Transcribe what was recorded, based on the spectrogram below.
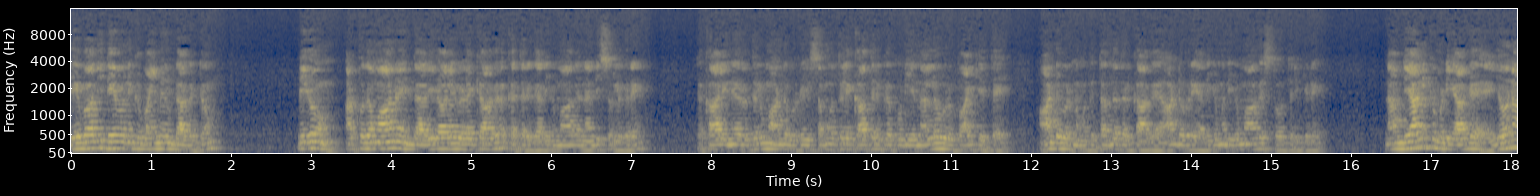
தேவாதி தேவனுக்கு மகிமை உண்டாகட்டும். மிகவும் அற்புதமான இந்த அதிகாலை விலைக்காக கத்தருக்கு அதிகமாக நன்றி சொல்லுகிறேன். இந்த காலை நேரத்திலும் ஆண்டவருடைய சமூகத்திலே காத்திருக்கக்கூடிய நல்ல ஒரு பாக்கியத்தை ஆண்டவர் நமக்கு தந்ததற்காக ஆண்டவரை அதிகம் அதிகமாக ஸ்தோத்திருக்கிறேன். நாம் தியானிக்கும்படியாக யோனா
